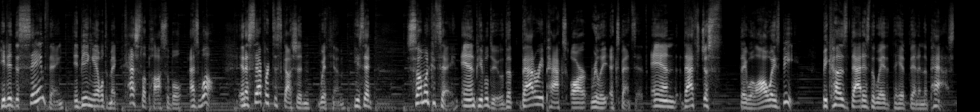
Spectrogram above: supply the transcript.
He did the same thing in being able to make Tesla possible as well. In a separate discussion with him, he said, Someone could say, and people do, that battery packs are really expensive. And that's just, they will always be, because that is the way that they have been in the past.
